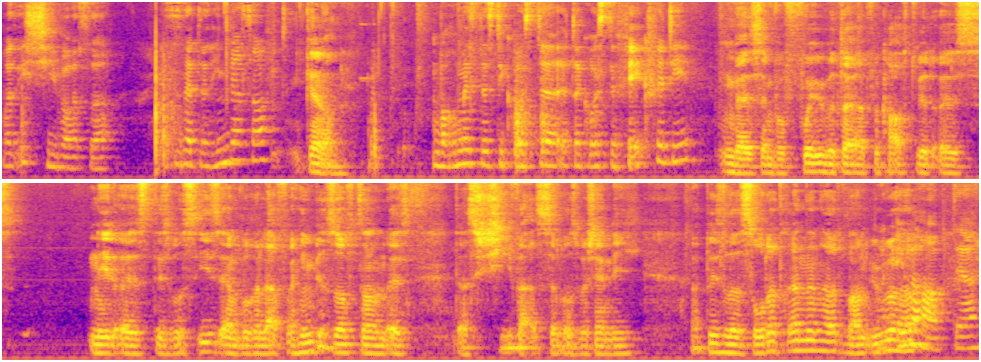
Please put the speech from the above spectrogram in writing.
Was ist Skiwasser? Ist das nicht der Himbeersaft? Genau. Und warum ist das die größte, der größte Fake für die? Weil es einfach voll überteuert verkauft wird, als nicht als das, was ist, einfach ein Laufen Himbeersaft, sondern als das Skiwasser, was wahrscheinlich ein bisschen Soda drinnen hat, wann überhaupt. Überhaupt, ja.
